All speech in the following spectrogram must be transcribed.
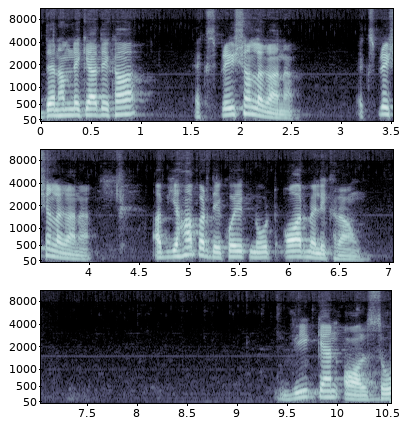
देन हमने क्या देखा? एक्सप्रेशन लगाना एक्सप्रेशन लगाना। अब यहाँ पर देखो एक नोट और मैं लिख रहा हूँ। We can also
